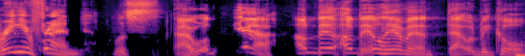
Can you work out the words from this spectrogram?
Bring your friend. Let's. I will. Yeah, I'll deal. I'll deal him in. That would be cool.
